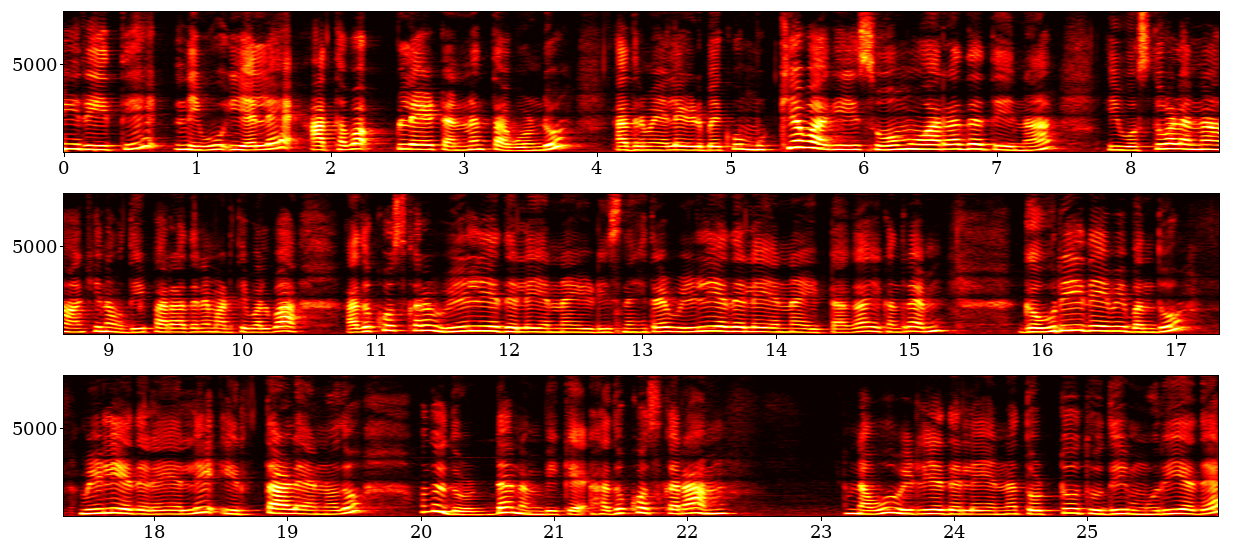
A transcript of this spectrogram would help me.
ಈ ರೀತಿ ನೀವು ಎಲೆ ಅಥವಾ ಪ್ಲೇಟನ್ನು ತಗೊಂಡು ಅದರ ಮೇಲೆ ಇಡಬೇಕು. ಮುಖ್ಯವಾಗಿ ಸೋಮವಾರದ ದಿನ ಈ ವಸ್ತುಗಳನ್ನು ಹಾಕಿ ನಾವು ದೀಪಾರಾಧನೆ ಮಾಡ್ತೀವಲ್ವಾ? ಅದಕ್ಕೋಸ್ಕರ ವೀಳ್ಯದೆಲೆಯನ್ನು ಇಡಿ. ಸ್ನೇಹಿತರೆ ವೀಳ್ಯದೆಲೆಯನ್ನು ಇಟ್ಟಾಗ ಯಾಕಂದರೆ ಗೌರಿ ದೇವಿ ಬಂದು ವೀಳ್ಯದೆಲೆಯಲ್ಲಿ ಇರ್ತಾಳೆ ಅನ್ನೋದು ಒಂದು ದೊಡ್ಡ ನಂಬಿಕೆ. ಅದಕ್ಕೋಸ್ಕರ ನಾವು ವೀಳ್ಯದೆಲೆಯನ್ನು ತೊಟ್ಟು, ತುದಿ, ಮುರಿಯದೆ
